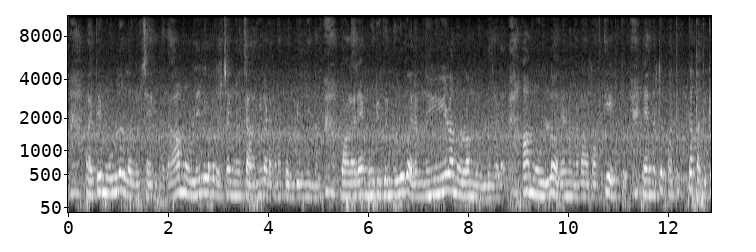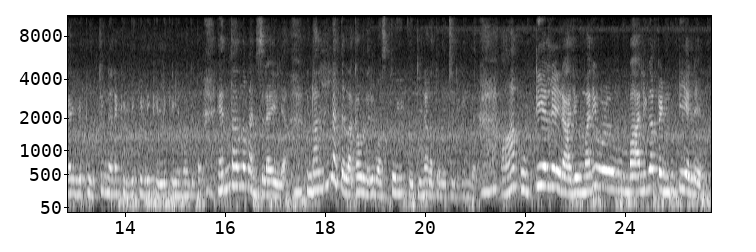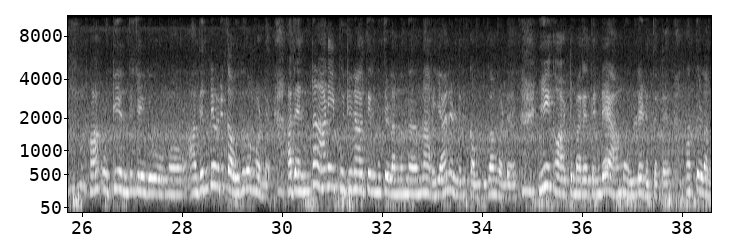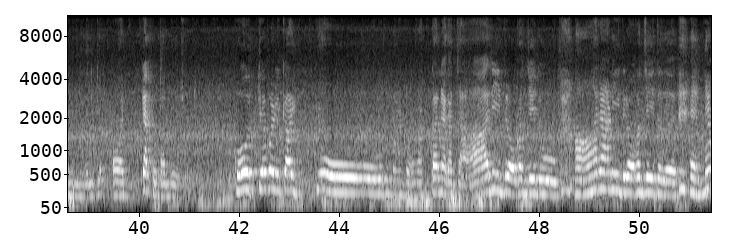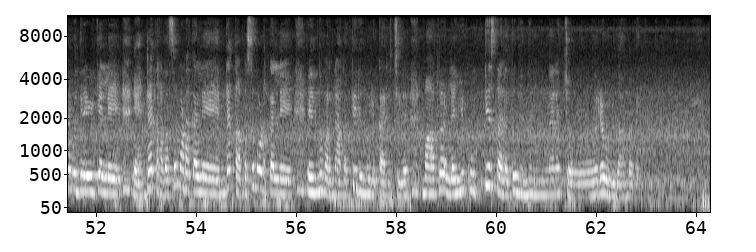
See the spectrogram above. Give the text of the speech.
ഇത്തിരി മുള്ളുള്ള വൃക്ഷമായിരുന്നു. അത് ആ മുള്ളിലുള്ള വൃക്ഷങ്ങൾ ചാഞ്ഞു കിടക്കണ കൊമ്പിൽ നിന്നും വളരെ മുരുകുമുള്ളു പോലെ നീളമുള്ള മുള്ളുകൾ ആ മുള്ള ഒരെണ്ണം കൂടെ അടർത്തിയെടുത്തു എന്നിട്ട് പതുക്കെ പതുക്കെ ഈ പുറ്റിങ്ങനെ കിള്ളി കിള്ളി കിള്ളി കിള്ളി നോക്കിയിട്ട് എന്താണെന്ന് മനസ്സിലായില്ല. നല്ല തിളക്കമുള്ളൊരു വസ്തു ഈ പുറ്റിനകത്ത് വെച്ചിരിക്കുന്നത്. ആ കുട്ടിയല്ലേ രാജകുമാരി ബാലിക പെൺകുട്ടിയല്ലേ? ആ കുട്ടി എന്ത് ചെയ്തു? അതിന്റെ ഒരു കൗതുകം കൊണ്ട്. അതെന്താണ് ഈ പുറ്റിനകത്തിരുന്ന് തിളങ്ങുന്നതെന്ന് അറിയാനുള്ളൊരു കൗതുകം കൊണ്ട് ഈ കാട്ടുമരത്തിന്റെ ആ മുള്ളെടുത്തിട്ട് ആ തിളങ്ങുന്നതിലേക്ക് ഒറ്റ കുത്തം വെച്ചു കൊത്തിയ വഴിക്ക് അയ്യോ ഉറക്കനകം ഈ ദ്രോഹം ചെയ്തു? ആരാണ് ഈ ദ്രോഹം ചെയ്തത്? എന്നെ ഉപദ്രവിക്കല്ലേ? എന്റെ തടസ്സം മുടക്കല്ലേ? എന്റെ തപസ് മുടക്കല്ലേ? എന്ന് പറഞ്ഞ് അകത്തിരുന്നൊരു കരച്ചിൽ മാത്രമല്ല ഈ കുത്തിയ സ്ഥലത്ത് നിന്ന് ഇങ്ങനെ ചോര ഒഴുകാൻ തുടങ്ങി.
